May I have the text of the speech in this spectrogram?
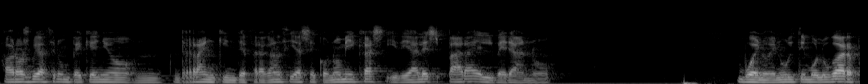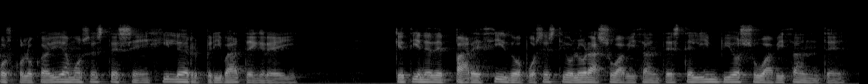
Ahora os voy a hacer un pequeño ranking de fragancias económicas ideales para el verano. Bueno, en último lugar, pues colocaríamos este Senhiller Private Grey. que tiene de parecido? Pues este olor a suavizante, este limpio suavizante.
